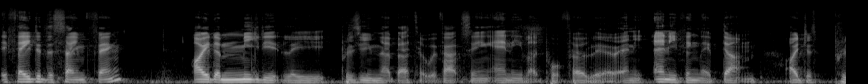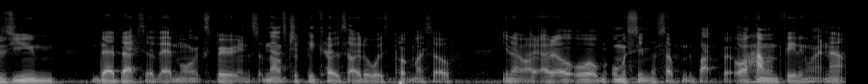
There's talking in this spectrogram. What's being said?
if they did the same thing, I'd immediately presume they're better without seeing any like portfolio, any anything they've done. I just presume they're better, they're more experienced, and that's just because I'd always put myself, you know, I, I almost see myself in the back foot or how I'm feeling right now.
